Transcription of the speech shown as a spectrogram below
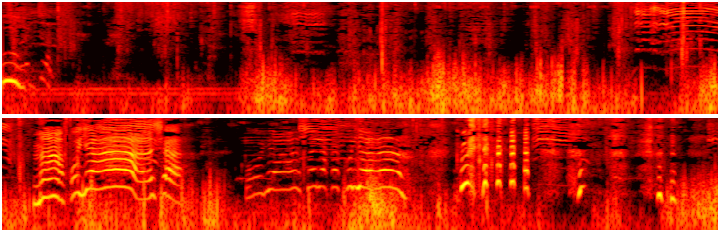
Hmm. Na, kuya! Ano siya? Kuya! Sala ka, kuya! Kuya!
